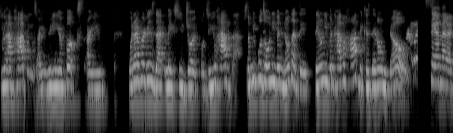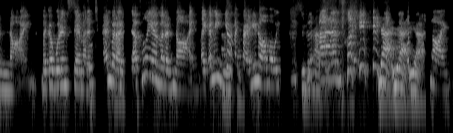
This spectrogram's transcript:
Do you have hobbies? Are you reading your books? Are you whatever it is that makes you joyful? Do you have that? Some people don't even know that they they don't even have a hobby because they don't know I would say I'm at a nine. Like I wouldn't say I'm at a ten, but I definitely am at a nine. Like I mean, you're my friend. You know, I'm always super happy. Like, yeah, yeah, yeah. Nine.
